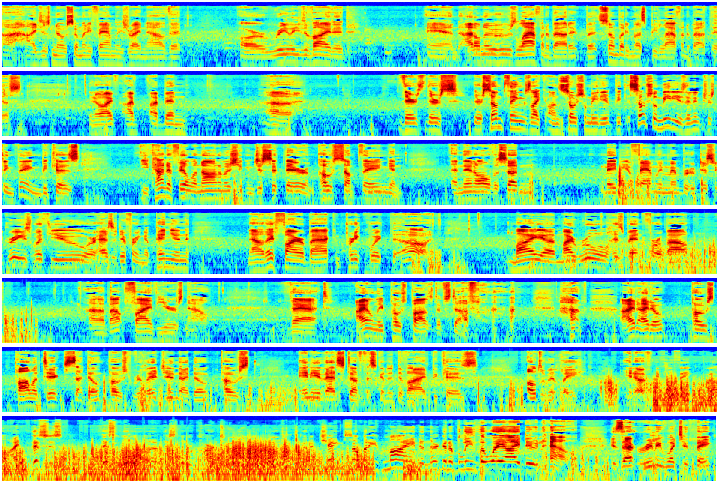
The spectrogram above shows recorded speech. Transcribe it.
Uh, I just know so many families right now that are really divided, and I don't know who's laughing about it, but somebody must be laughing about this. You know, I've I've I've been uh, there's there's there's some things like on social media social media is an interesting thing because you kind of feel anonymous. You can just sit there and post something and and then all of a sudden maybe a family member who disagrees with you or has a differing opinion now they fire back and pretty quick oh my uh, my rule has been for about uh, about five years now that I only post positive stuff. I, I don't post politics, I don't post religion, I don't post any of that stuff that's going to divide because ultimately, you know, if, if you think, well, I, this is this little uh, this little cartoon post, it's going to change somebody's mind and they're going to believe the way I do now. Is that really what you think?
